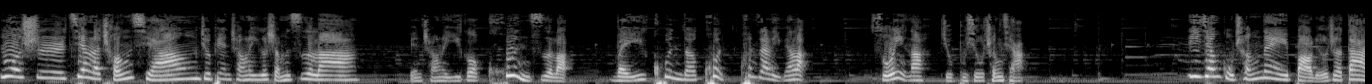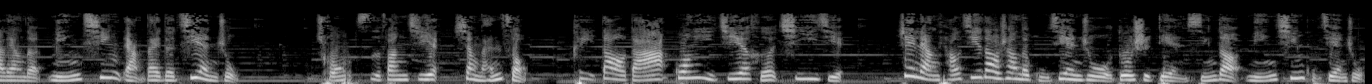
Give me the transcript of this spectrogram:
若是建了城墙，就变成了一个什么字啦？变成了一个“困”字了，围困的“困”，困在里边了。所以呢，就不修城墙。丽江古城内保留着大量的明清两代的建筑。从四方街向南走，可以到达光义街和七一街。这两条街道上的古建筑多是典型的明清古建筑，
